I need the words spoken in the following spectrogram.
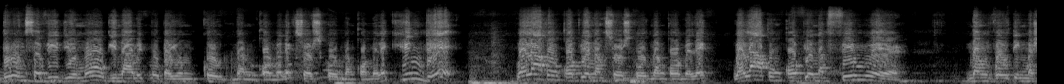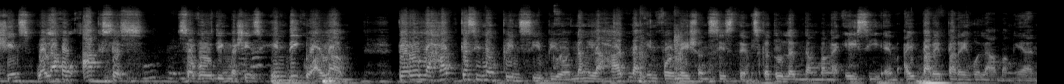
doon sa video mo, ginamit mo ba yung code ng Comelec, source code ng Comelec? Hindi! Wala akong kopya ng source code ng Comelec. Wala akong kopya ng firmware ng voting machines. Wala akong access sa voting machines. Hindi ko alam. Pero lahat kasi ng prinsipyo ng lahat ng information systems katulad ng mga ACM ay pare-pareho lamang yan.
